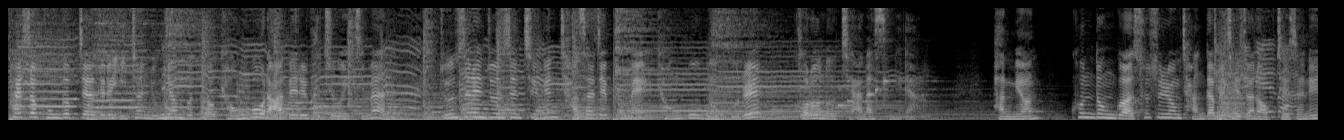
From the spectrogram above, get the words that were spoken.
활석 공급자들은 2006년부터 경고 라벨을 붙이고 있지만 존슨앤존슨 측은 자사 제품에 경고 문구를 걸어놓지 않았습니다. 반면 콘돔과 수술용 장갑을 제조하는 업체에서는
